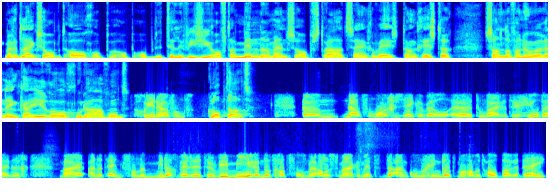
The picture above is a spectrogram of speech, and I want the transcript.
maar het lijkt zo op het oog op, op, op de televisie... of er minder mensen op straat zijn geweest dan gisteren. Sander van Horen in Cairo, goedenavond. Klopt dat? Ehm, nou, vanmorgen zeker wel. Eh, toen waren het er heel weinig. Maar aan het eind van de middag werden het er weer meer. En dat had volgens mij alles te maken met de aankondiging dat Mohammed al-Baradei...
